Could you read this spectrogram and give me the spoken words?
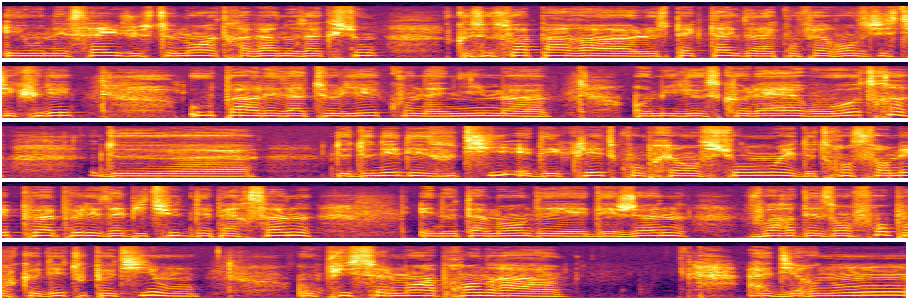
Et on essaye justement à travers nos actions, que ce soit par le spectacle de la conférence gesticulée ou par les ateliers qu'on anime en milieu scolaire ou autre, de de donner des outils et des clés de compréhension et de transformer peu à peu les habitudes des personnes et notamment des, jeunes, voire des enfants, pour que dès tout petit, on, puisse seulement apprendre à, à dire non,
